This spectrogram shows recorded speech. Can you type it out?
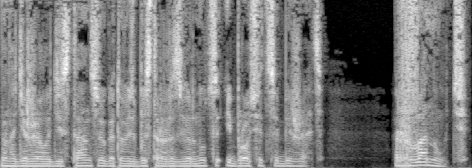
Она держала дистанцию, готовясь быстро развернуться и броситься бежать. Рвануть!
